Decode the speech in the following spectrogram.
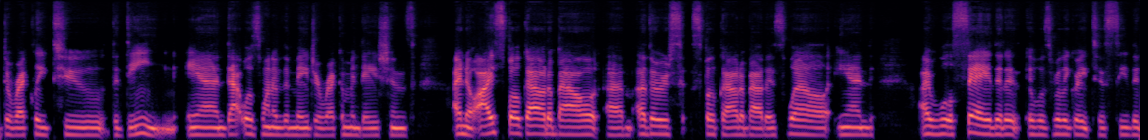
directly to the dean. And that was one of the major recommendations I know I spoke out about, um, others spoke out about as well. And I will say that it, it was really great to see the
